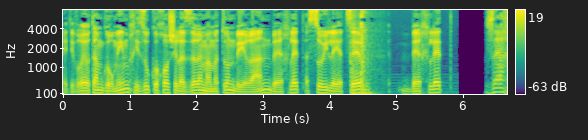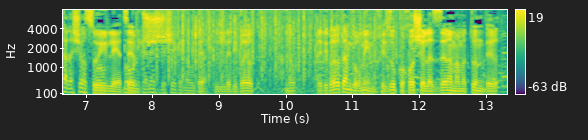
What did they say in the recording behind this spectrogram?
לדברי אותם גורמים, חיזוק כוחו של הזרם המתון באיראן בהחלט עשוי לייצב, בהחלט זה החדשות. עשוי לייצב... בואו ניכנס בשקט לאולפן. לדברי. נו, לדברי אותם גורמים, חיזוק כוחו של הזרם המתון באיראן...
